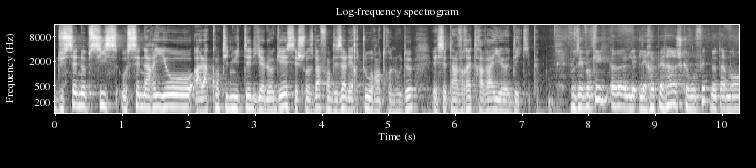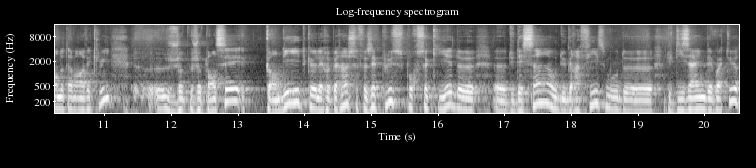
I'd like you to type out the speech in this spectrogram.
du synopsis au scénario, à la continuité dialoguée, ces choses-là font des allers-retours entre nous deux, et c'est un vrai travail euh, d'équipe. Vous évoquez euh, les, repérages que vous faites, notamment, notamment avec lui. je, je pensais, Candide, que les repérages se faisaient plus pour ce qui est de, euh, du dessin ou du graphisme ou de, du design des voitures.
